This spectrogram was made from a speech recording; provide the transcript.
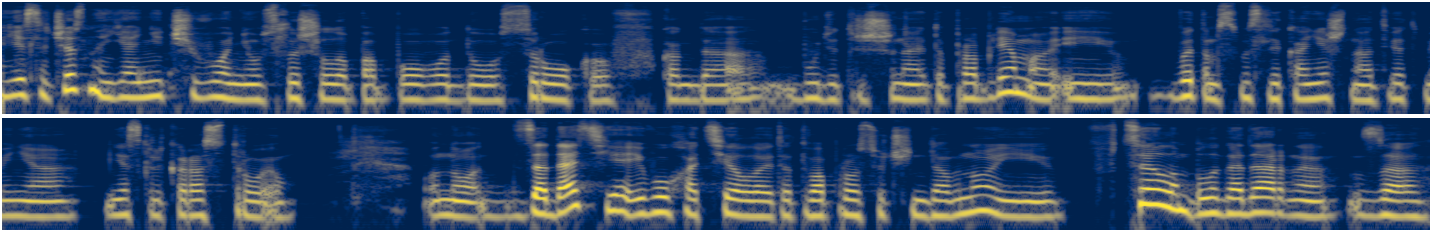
если честно, я ничего не услышала по поводу сроков, когда будет решена эта проблема. И в этом смысле, конечно, ответ меня несколько расстроил. Но задать я его хотела, этот вопрос, очень давно, и в целом благодарна за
